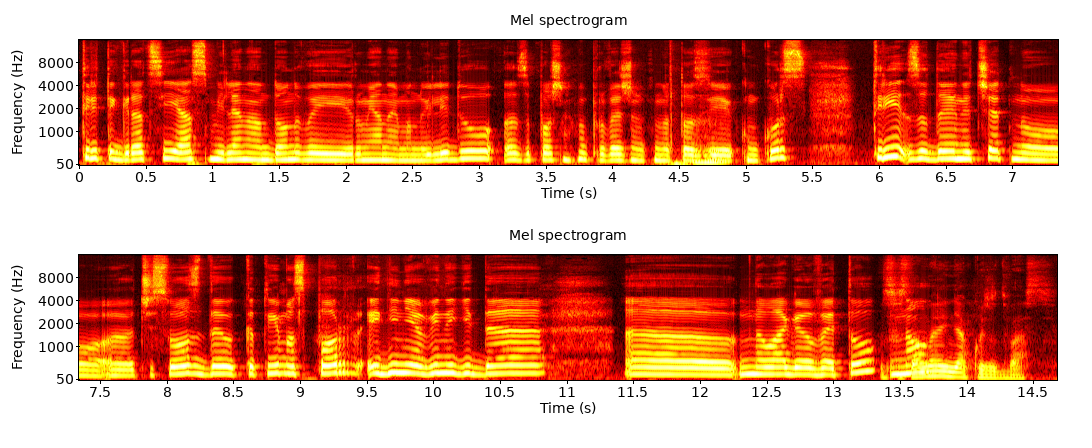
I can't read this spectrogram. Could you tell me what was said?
трите граци, аз, Милена Андонова и Румяна Емануилидо, започнахме провеждането на този mm-hmm. конкурс. Три, за да е нечетно число, за да като има спор, единия винаги да а, налага вето. Застана но... ли някой зад вас?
